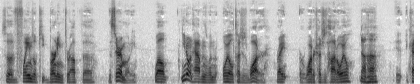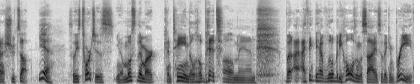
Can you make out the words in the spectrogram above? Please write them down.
so that the flames will keep burning throughout the, the ceremony. Well, you know what happens when oil touches water, right? Or water touches hot oil? Uh huh. It, it kind of shoots up. Yeah. So these torches, you know, most of them are contained a little bit, Oh man. but I, I think they have little bitty holes in the side so they can breathe.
